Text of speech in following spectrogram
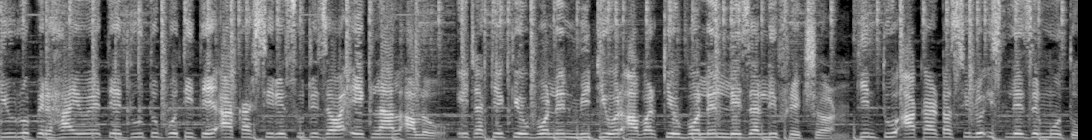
ইউরোপের হাইওয়েতে দ্রুত গতিতে আকাশ ছিঁড়ে ছুটে যাওয়া এক লাল আলো। এটাকে কেউ বলেন মিটিওর আবার কেউ বলেন লেজার রিফ্লেকশন কিন্তু আকারটা ছিল স্লেজের মতো।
